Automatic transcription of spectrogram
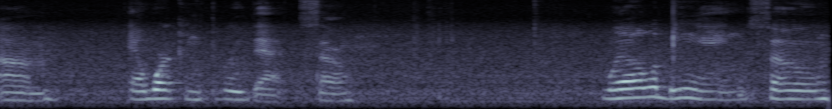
um, and working through that. So well-being. So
